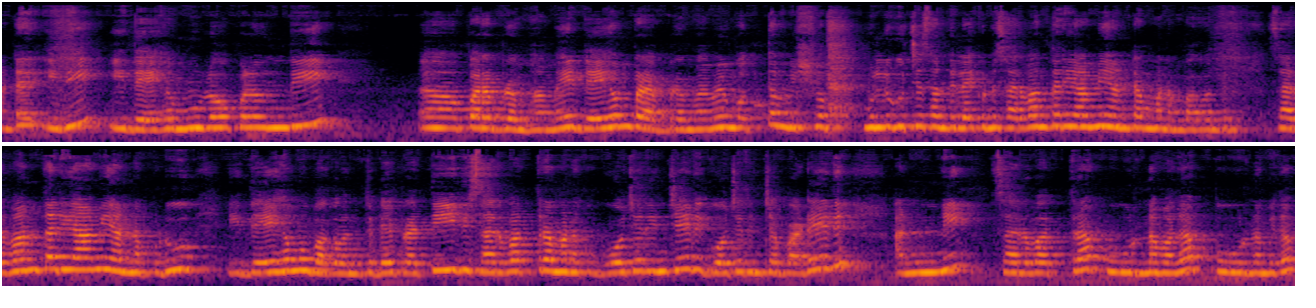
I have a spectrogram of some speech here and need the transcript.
అంటే ఇది ఈ దేహము లోపల ఉంది పరబ్రహ్మమే దేహం పరబ్రహ్మమే మొత్తం విశ్వం ముళ్ళుగుచ్చే సంధి లేకుండా సర్వాంతర్యామి అంటాం మనం భగవంతుని. సర్వాంతర్యామి అన్నప్పుడు ఈ దేహము భగవంతుడే ప్రతీది సర్వత్ర మనకు గోచరించేది గోచరించబడేది అన్ని సర్వత్ర పూర్ణమద పూర్ణమిదం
